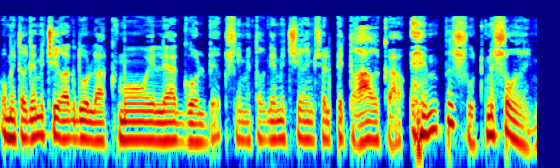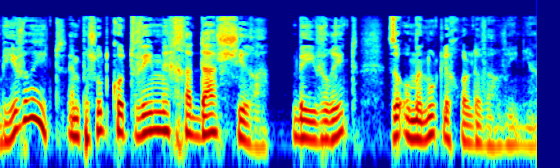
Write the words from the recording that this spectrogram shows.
או מתרגמת שירה גדולה כמו לאה גולדברג, שהיא מתרגמת שירים של פטררקה, הם פשוט משוררים בעברית. הם פשוט כותבים מחדש שירה בעברית. זו אומנות לכל דבר ועניין,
